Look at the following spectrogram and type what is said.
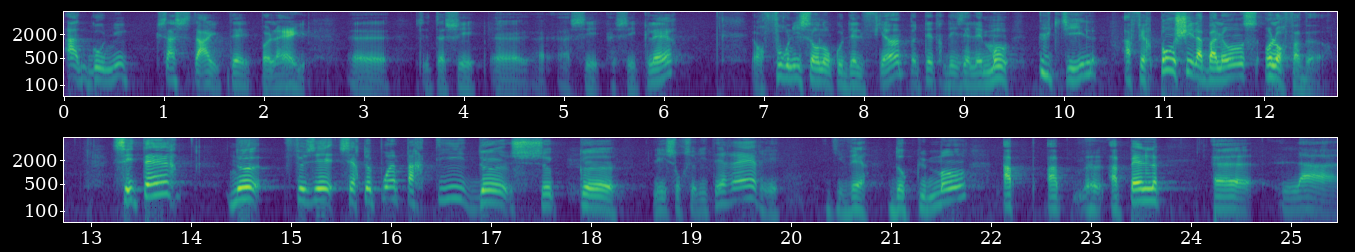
agonixastaite polei. Euh, c'est assez, euh, assez, clair. Alors, fournissant donc aux Delphiens peut-être des éléments utiles à faire pencher la balance en leur faveur. Ces terres ne faisaient certes point partie de ce que les sources littéraires et divers documents euh, appellent euh, la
